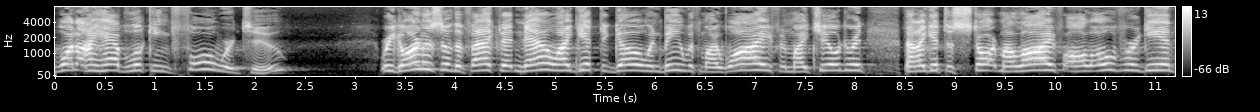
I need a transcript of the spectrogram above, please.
what I have looking forward to, regardless of the fact that now I get to go and be with my wife and my children, that I get to start my life all over again,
